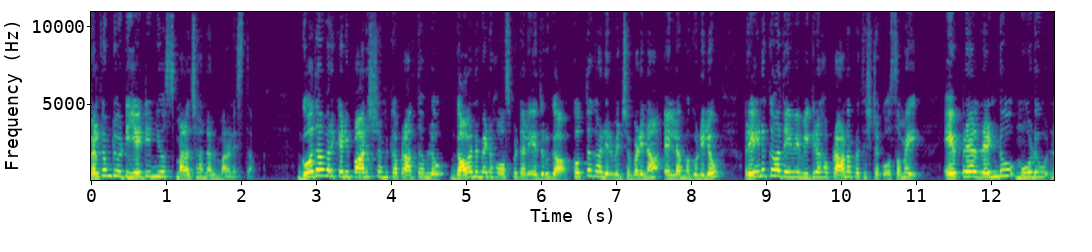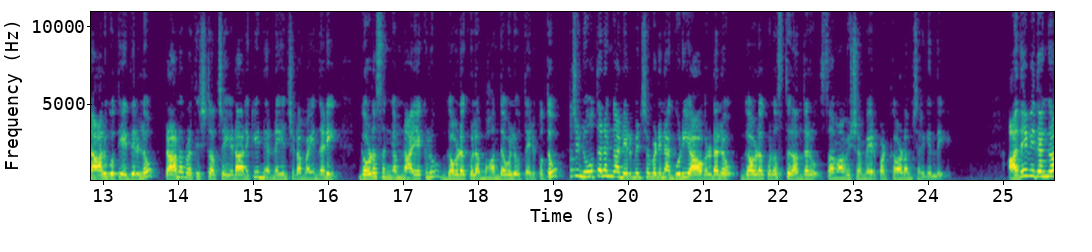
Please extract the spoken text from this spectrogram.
Welcome to TAT news. మన ఛానల్ మరణిస్తాం. గోదావరికని పారిశ్రామిక ప్రాంతంలో గవర్నమెంట్ హాస్పిటల్ ఎదురుగా కొత్తగా నిర్మించబడిన ఎల్లమ్మ గుడిలో రేణుకాదేవి విగ్రహ ప్రాణప్రతిష్ఠ కోసమే కోసమై ఏప్రిల్ రెండు మూడు నాలుగు తేదీలలో ప్రాణప్రతిష్ఠ చేయడానికి నిర్ణయించడమైందని గౌడ సంఘం నాయకులు గౌడ కుల బాంధవులు తెలుపుతూ నూతనంగా నిర్మించబడిన గుడి ఆవరణలో గౌడ కులస్తులందరూ సమావేశం ఏర్పాటు కావడం జరిగింది. అదేవిధంగా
